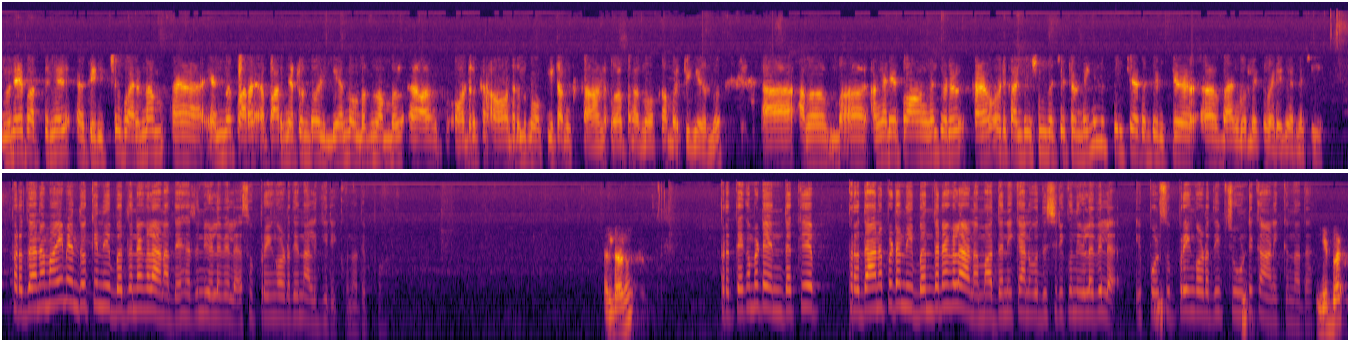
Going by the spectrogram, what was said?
ജൂലൈ പത്തിന് തിരിച്ചു വരണം എന്ന് പറ- പറഞ്ഞിട്ടുണ്ടോ ഇല്ല എന്നുള്ളത് നമ്മൾ ഓർഡർ ഓർഡറിൽ നോക്കിയിട്ട് നമുക്ക് നോക്കാൻ പറ്റുകയുള്ളൂ. ആ, അപ്പൊ അങ്ങനെ ഇപ്പോ അങ്ങനത്തെ ഒരു ഒരു കണ്ടീഷൻ വെച്ചിട്ടുണ്ടെങ്കിൽ തീർച്ചയായിട്ടും തിരിച്ച് ബാംഗ്ലൂരിലേക്ക് വരിക തന്നെ ചെയ്യും. പ്രധാനമായും എന്തൊക്കെ നിബന്ധനകളാണ് അദ്ദേഹത്തിന്റെ ഇളവിൽ സുപ്രീം കോടതി നൽകിയിരിക്കുന്നത് ഇപ്പോൾ? എന്താണ്? പ്രത്യേകമായിട്ട് എന്തൊക്കെ പ്രധാനപ്പെട്ട നിബന്ധനകളാണ് മദനിക്ക് അനുവദിച്ചിരിക്കുന്ന ഇളവിൽ ഇപ്പോൾ സുപ്രീം കോടതി ചൂണ്ടിക്കാണിക്കുന്നത്. നിബ-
